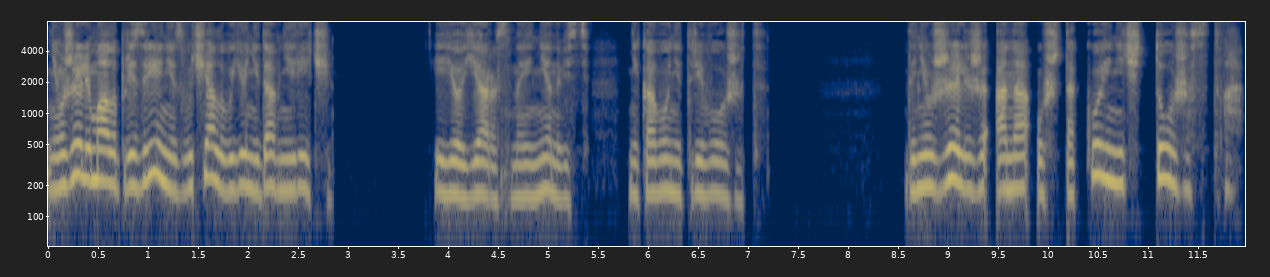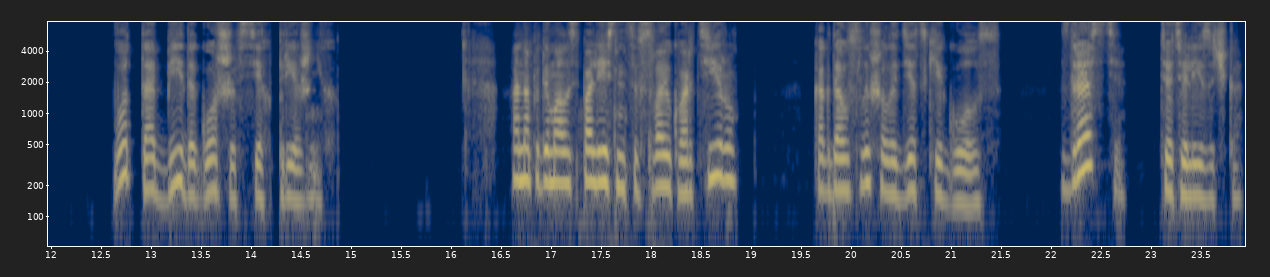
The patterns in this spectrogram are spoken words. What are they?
Неужели мало презрения звучало в ее недавней речи? Ее яростная ненависть никого не тревожит. Да неужели же она уж такое ничтожество? Вот обида горше всех прежних. Она поднималась по лестнице в свою квартиру, когда услышала детский голос. «Здрасте, тетя Лизочка».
